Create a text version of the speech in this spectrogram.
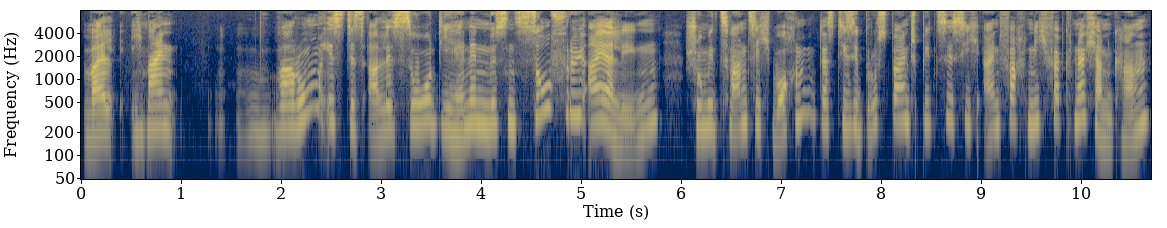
Weil ich meine, warum ist das alles so? Die Hennen müssen so früh Eier legen, schon mit 20 Wochen, dass diese Brustbeinspitze sich einfach nicht verknöchern kann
